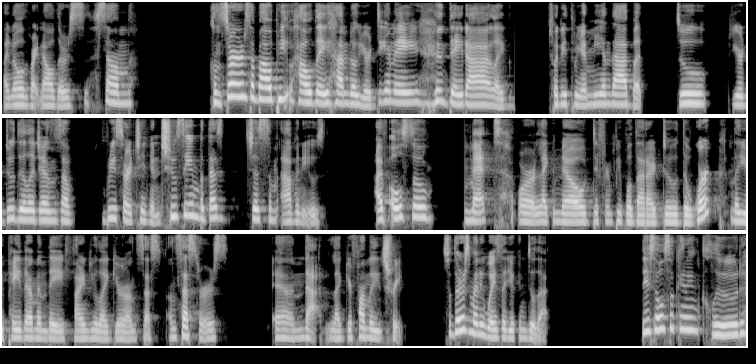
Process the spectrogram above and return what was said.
I know right now there's some concerns about pe- how they handle your DNA data, like 23andMe and that, but do your due diligence of researching and choosing, but that's just some avenues. I've also met or like know different people that are do the work that you pay them and they find you like your ancest- ancestors and that like your family tree. So there's many ways that you can do that. This also can include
